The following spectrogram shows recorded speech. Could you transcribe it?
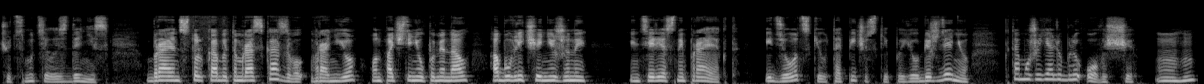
Чуть смутилась Денис. Брайан столько об этом рассказывал. Вранье. Он почти не упоминал об увлечении жены. Интересный проект. Идиотский, утопический, по ее убеждению. К тому же я люблю овощи. Угу.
